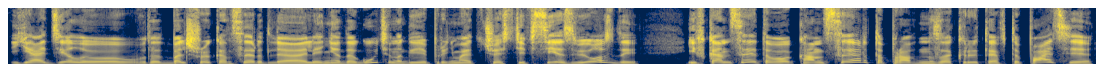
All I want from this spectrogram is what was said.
я делаю вот этот большой концерт для Леонида Гутина, где принимают участие все звезды, и в конце этого концерта, правда, на закрытой автопатии,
